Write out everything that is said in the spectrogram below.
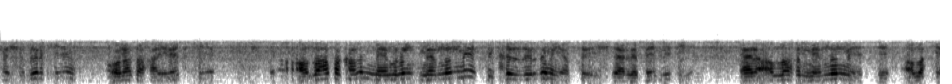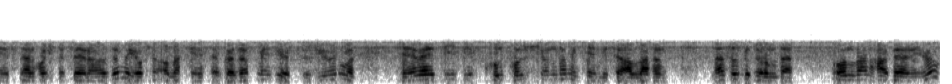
şaşırır ki, ona da hayret ki, Allah'a bakalım memnun, memnun mu etti, kızdırdı mı yaptığı işlerle belli değil. Yani Allah'ı memnun mu etti? Allah kendisinden hoşnut ve razı mı? Yoksa Allah kendisine gazap mı ediyor, kızıyor mu? Sevmediği bir kul pozisyonda mı kendisi Allah'ın? Nasıl bir durumda? Ondan haberi yok,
